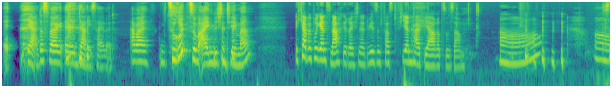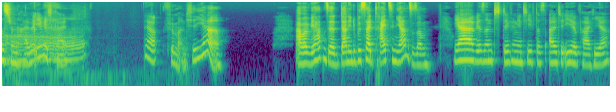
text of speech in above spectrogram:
Äh, ja, das war äh, Danis Highlight. Aber zurück zum eigentlichen Thema. Ich habe übrigens nachgerechnet. Wir sind fast viereinhalb Jahre zusammen. Oh. Das ist schon eine halbe Ewigkeit. Ja. Für manche ja. Aber wir hatten es ja, Dani, du bist seit 13 Jahren zusammen. Ja, wir sind definitiv das alte Ehepaar hier.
